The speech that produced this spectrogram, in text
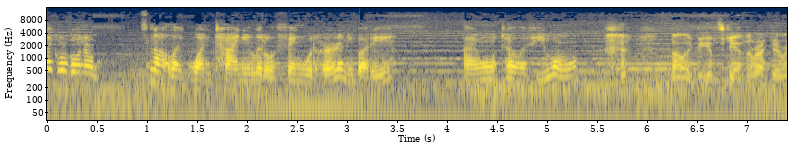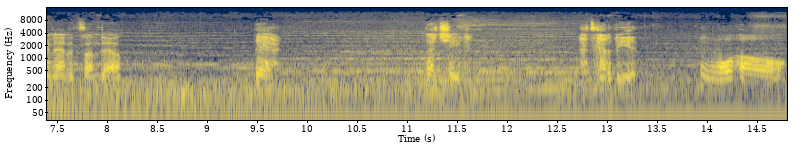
like we're going to. It's not like one tiny little thing would hurt anybody. I won't tell if you won't. Not like they can scan the wreck every night at sundown. There. That shape. That's gotta be it. Whoa.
